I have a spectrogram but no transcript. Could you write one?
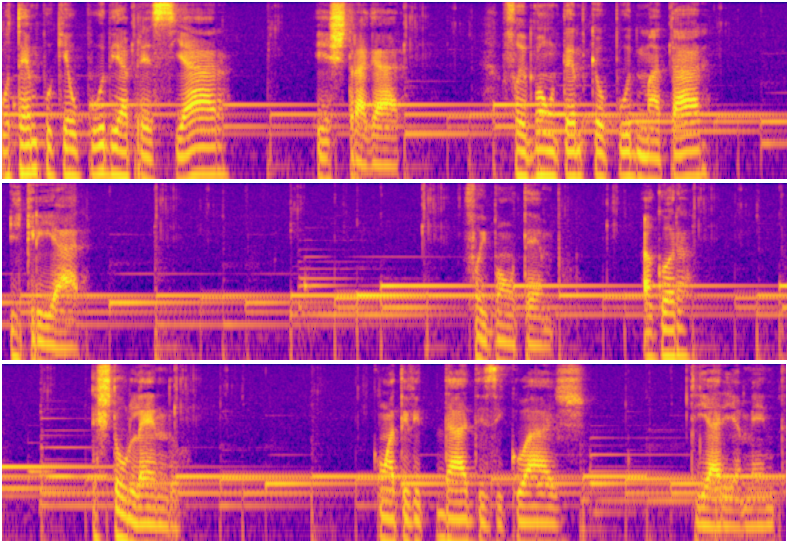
O tempo que eu pude apreciar e estragar. Foi bom o tempo que eu pude matar e criar. Foi bom o tempo. Agora estou lendo com atividades iguais diariamente.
